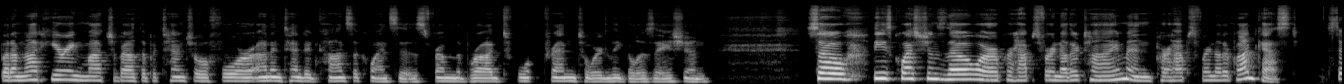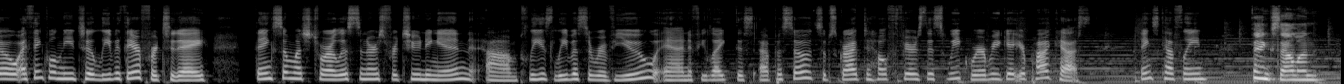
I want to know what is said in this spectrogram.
but I'm not hearing much about the potential for unintended consequences from the broad t- trend toward legalization. So, these questions, though, are perhaps for another time and perhaps for another podcast. So, I think we'll need to leave it there for today. Thanks so much to our listeners for tuning in. Um, please leave us a review. And if you like this episode, subscribe to Health Affairs This Week wherever you get your podcasts. Thanks, Kathleen. Thanks, Ellen.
